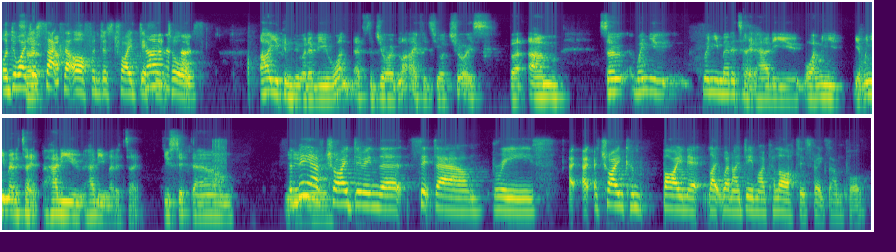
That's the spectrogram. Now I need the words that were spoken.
or do i so, just sack uh, that off and just try different no, no, tools no. oh you can do whatever you want that's the joy of life it's your choice but um, so when you when you meditate, how do you? Well, when you yeah, when you meditate, how do you how do you meditate? Do you sit down? For me, I've tried doing the sit down, breathe. I, I try and combine it, like when I do my Pilates, for example.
